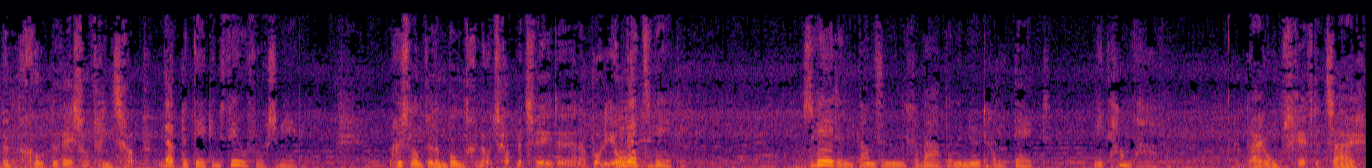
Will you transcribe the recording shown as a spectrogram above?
Een groot bewijs van vriendschap. Dat betekent veel voor Zweden. Rusland wil een bondgenootschap met Zweden en Napoleon... Dat weet ik. Zweden kan zijn gewapende neutraliteit niet handhaven. En daarom schrijft de tsaar...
